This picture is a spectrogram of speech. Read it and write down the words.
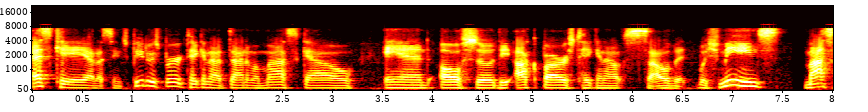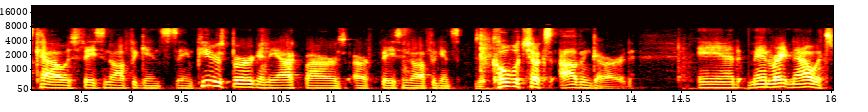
SKA out of St. Petersburg taking out Dynamo Moscow, and also the Ak Bars taking out Salavat, which means Moscow is facing off against St. Petersburg and the Ak Bars are facing off against the Kovalchuk's Avangard. And man, right now it's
